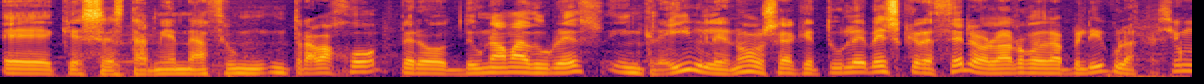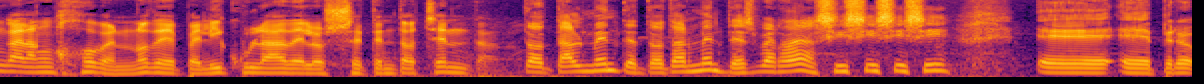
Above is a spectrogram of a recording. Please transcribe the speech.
eh, que se, también hace un, un trabajo, pero de una madurez increíble, ¿no? O sea, que tú le ves crecer a lo largo de la película. Casi un galán joven, ¿no? De película de los 70-80. Totalmente, totalmente, es verdad, sí, sí, sí, sí. Eh, eh, pero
